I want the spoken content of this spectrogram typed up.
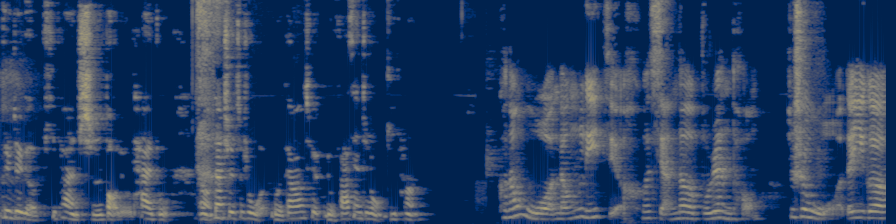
对这个批判持保留态度。嗯，但是就是我我刚刚却有发现这种批判。可能我能理解和弦的不认同，就是我的一个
